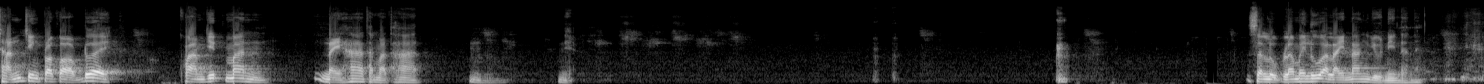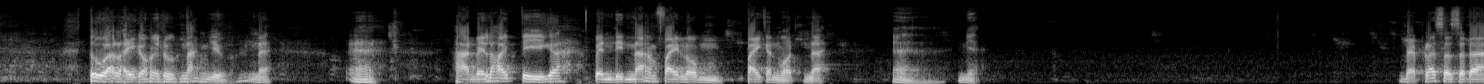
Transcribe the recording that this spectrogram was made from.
ฉันจึงประกอบด้วยความยึดมั่นในห้าธรรมธาตุอืมเนี่ย สรุปแล้วไม่รู้อะไรนั่งอยู่นี่นะเนี่ยตัวอะไรก็ไม่รู้นั่งอยู่นะผ่านไปร้อยปีก็เป็นดินน้ำไฟลมไปกันหมดนะเนี่ย แบบพระศาสดา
